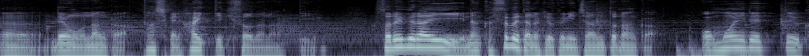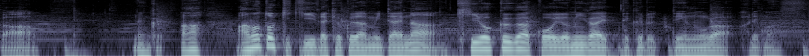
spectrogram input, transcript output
うん。でもなんか確かに入ってきそうだなっていう。それぐらいなんか全ての曲にちゃんとなんか思い入れっていうかなんか、あ、あの時聴いた曲だみたいな記憶がこう蘇ってくるっていうのがあります。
